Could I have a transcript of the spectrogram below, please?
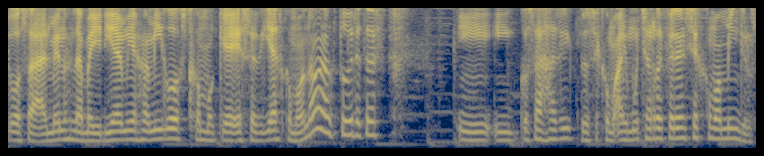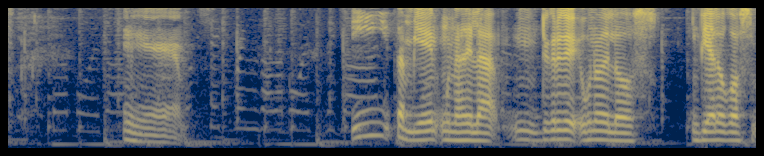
o sea, al menos la mayoría de mis amigos, como que ese día es como, no, octubre 3, y, y cosas así. Entonces, como hay muchas referencias como a Mean Girls. Eh, y también una de las, yo creo que uno de los diálogos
